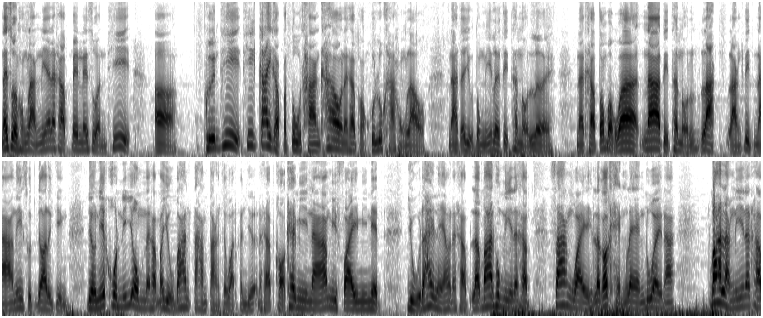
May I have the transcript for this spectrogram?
ในส่วนของหลังนี้นะครับเป็นในส่วนที่ พื้นที่ที่ใกล้กับประตูทางเข้านะครับของคุณลูกค้าของเรานะจะอยู่ตรงนี้เลยติดถนนเลยนะครับต้องบอกว่าหน้าติดถนนหลักหลังติดน้ำนี่สุดยอดจริงๆ เดี๋ยวนี้คนนิยมนะครับมาอยู่บ้านตามต่างจังหวัดกันเยอะนะครับ ขอแค่มีน้ำมีไฟมีเน็ตอยู่ได้แล้วนะครับ แล้วบ้านพวกนี้นะครับสร้างไวแล้วก็แข็งแรงด้วยนะ บ้านหลังนี้นะครับ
